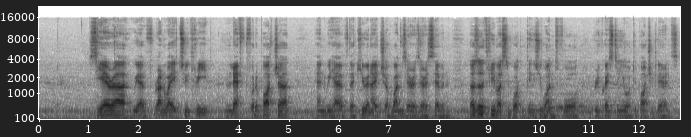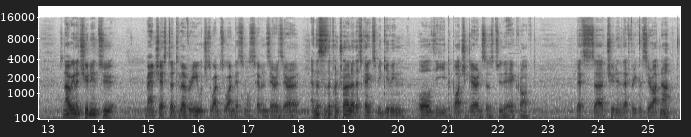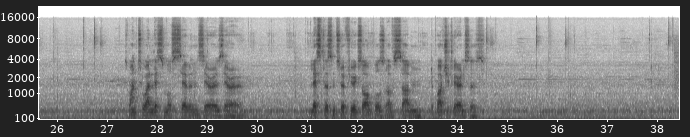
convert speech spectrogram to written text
Sierra, we have runway 23 left for departure, and we have the QNH of 1007. Those are the three most important things you want for requesting your departure clearance. So now we're going to tune into Manchester delivery, which is 121.700, and this is the controller that's going to be giving all the departure clearances to the aircraft. Let's uh, tune in that frequency right now. It's 121.700. Let's listen to a few examples of some departure clearances.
